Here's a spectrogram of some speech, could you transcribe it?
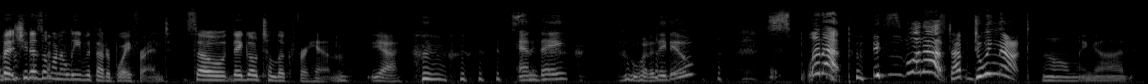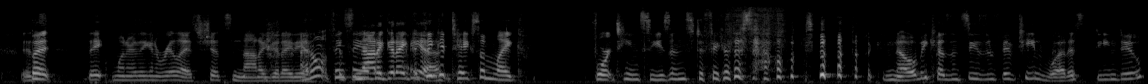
But she doesn't want to leave without her boyfriend, so they go to look for him. Yeah. and they, what do they do? Split up. They split up. Stop doing that. Oh my god. It's- But they, when are they going to realize shit's not a good idea? I don't think it's not ever- a good idea. I think it takes them like 14 seasons to figure this out. Fuck no, because in season 15, what does Dean do?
